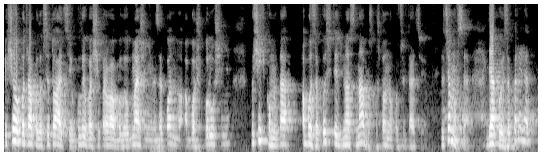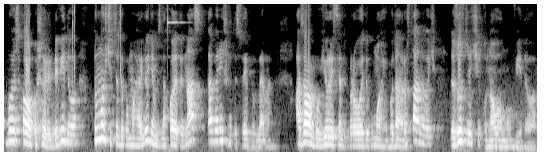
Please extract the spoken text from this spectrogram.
Якщо ви потрапили в ситуацію, коли ваші права були обмежені незаконно або ж порушені, пишіть коментар або записуйтесь до нас на безкоштовну консультацію. На цьому все. Дякую за перегляд. Обов'язково поширюйте відео, тому що це допомагає людям знаходити нас та вирішувати свої проблеми. А з вами був юрист Центру правової допомоги Богдан Русланович. До зустрічі у новому відео.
